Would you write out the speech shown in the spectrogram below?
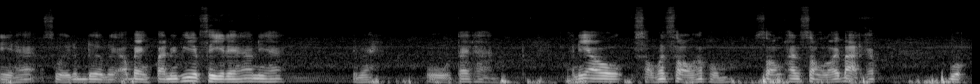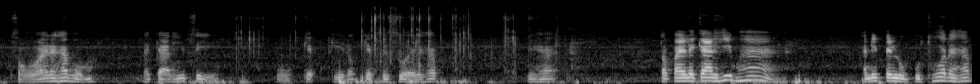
นี่นะฮะสวยเดิมๆเลยเอาแบ่งปันพี่พีเอฟซีเลยครับนี่ฮะเห็นไหมโอ้ใต้ฐาน อันนี้เอาสองพันสองครับผมสองพันสองร้อยบาทครับ บวกสองร้อยนะครับ ผมรายการที่สี่โอ้เก็บทีต้องเก็บสวยๆเลยครับนี่ฮะต่อไปรายการที่ห้าอันนี้เป็นหลวงปู่ทวดนะครับ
